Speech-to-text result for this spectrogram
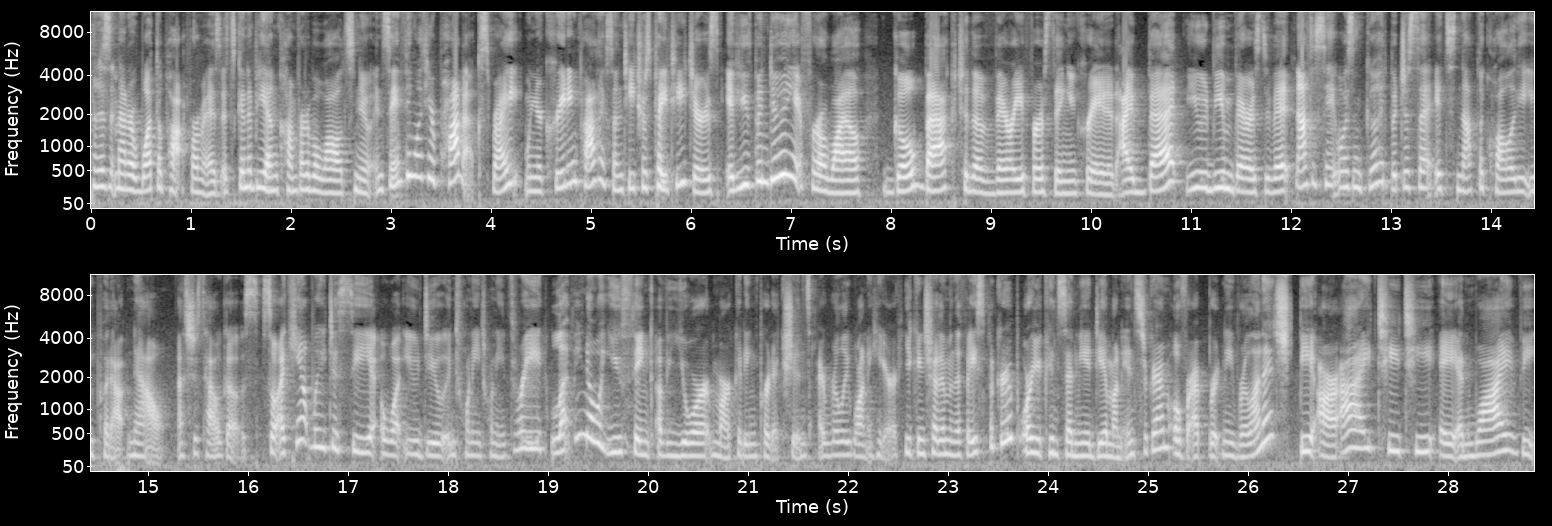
It doesn't matter what the platform is, it's going to be uncomfortable while it's new. And same thing with your products, right? When you're creating products on Teachers Pay Teachers, if you've been doing it for a while, go back to the very first thing you created. I bet you would be embarrassed of it. Not to say it wasn't good, but just that it's not the quality that you put out now. That's just how it goes. So I can't wait to see what you do in 2023. Let me know what you think of your marketing predictions. I really want to hear. You can share them in the Facebook group or you can send me a DM on Instagram over at Brittany Verlenich, B R I T T A N Y V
